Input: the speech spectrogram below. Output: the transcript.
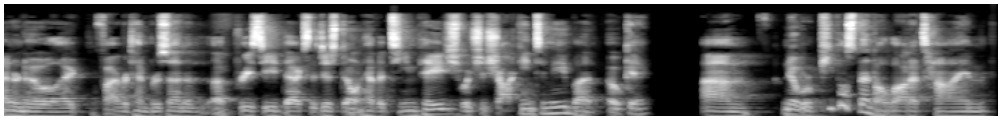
I don't know, like five or 10% of, of pre-seed decks that just don't have a team page, which is shocking to me, but okay. Um, no, where people spend a lot of time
